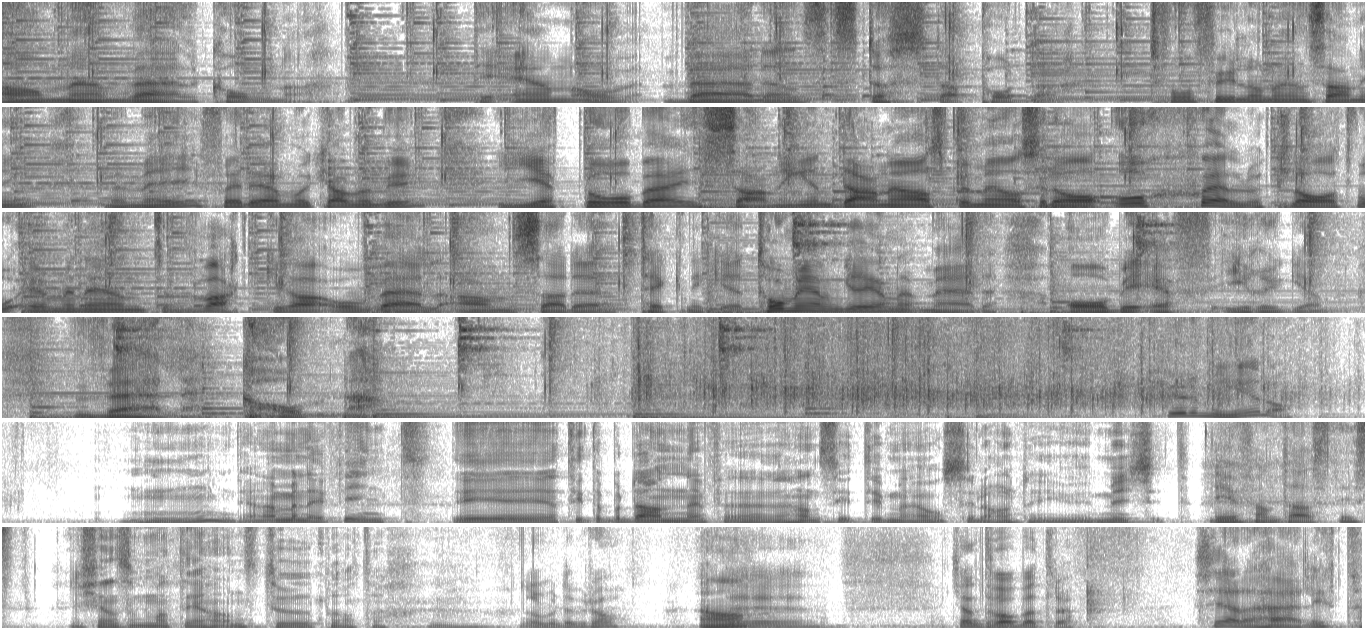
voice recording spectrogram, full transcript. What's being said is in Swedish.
Amen välkomna till en av världens största poddar. Två fyllon och en sanning med mig, Fredrik Emmer Kalmarby, Jeppe Åberg, sanningen Danne Asp är med oss idag och självklart vår eminent vackra och välansade tekniker Tommy Elmgren med ABF i ryggen. Välkomna! Hur är det med er då? Mm, ja, men det är fint. Det är, jag tittar på Danne för han sitter ju med oss idag. Det är ju mysigt. Det är fantastiskt. Det känns som att det är hans tur att prata. Ja men det är bra. Ja. Det kan inte vara bättre. Så jävla härligt.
